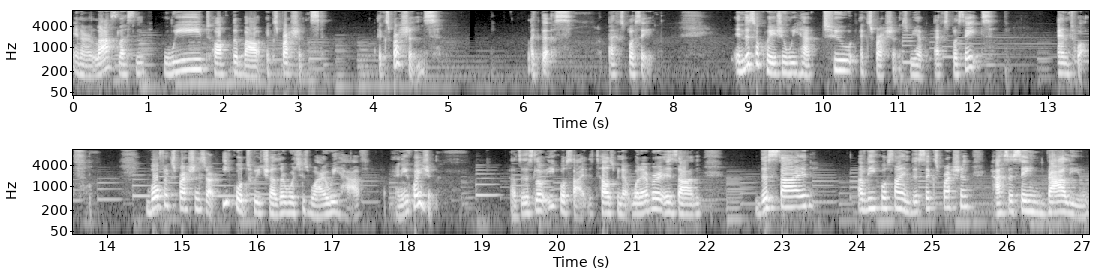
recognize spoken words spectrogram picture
in our last lesson, we talked about expressions. Expressions like this, x plus 8. In this equation, we have two expressions. We have x plus 8 and 12. Both expressions are equal to each other, which is why we have an equation has this little equal sign. It tells me that whatever is on this side of the equal sign, this expression, has the same value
